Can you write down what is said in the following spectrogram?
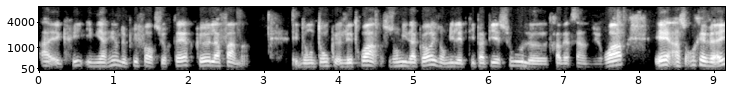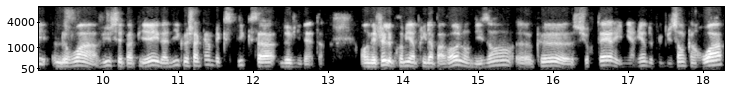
a écrit, il n'y a rien de plus fort sur terre que la femme. Et donc, les trois se sont mis d'accord, ils ont mis les petits papiers sous le traversin du roi, et à son réveil, le roi a vu ces papiers, il a dit que chacun m'explique sa devinette. En effet, le premier a pris la parole en disant euh, que sur terre, il n'y a rien de plus puissant qu'un roi,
